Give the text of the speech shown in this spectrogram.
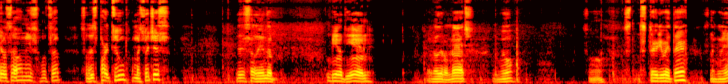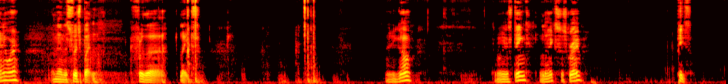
Hey, what's up, homies? What's up? So this part two of my switches. This is how they end up being at the end. I know they don't match. They will. So sturdy right there. It's not going anywhere. And then the switch button for the lights. There you go. So you think, like, subscribe. Peace.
